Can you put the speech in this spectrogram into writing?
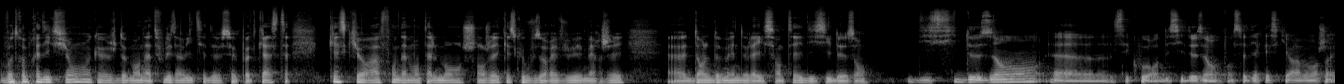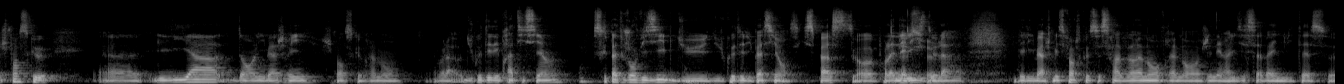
votre prédiction que je demande à tous les invités de ce podcast. Qu'est-ce qui aura fondamentalement changé? Qu'est-ce que vous aurez vu émerger euh, dans le domaine de la e-santé d'ici deux ans? D'ici deux ans, euh, c'est court, d'ici deux ans, pour se dire qu'est-ce qui aura vraiment changé. Je pense que euh, l'IA dans l'imagerie, je pense que vraiment voilà, du côté des praticiens, parce que ce n'est pas toujours visible du, côté du patient, ce qui se passe pour l'analyse de l'image. Mais je pense que ce sera vraiment, vraiment généralisé. Ça va à une vitesse euh,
